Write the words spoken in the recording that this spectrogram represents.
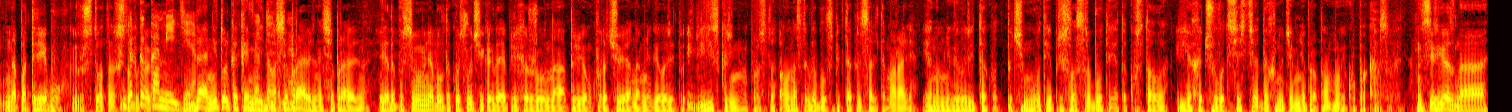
на потребу что-то, чтобы только как- комедия. Да, не только комедия. Задорная. Все правильно, все правильно. Я, допустим, у меня был такой случай, когда я прихожу на прием к врачу, и она мне говорит, искренне просто, а у нас тогда был спектакль «Сальто Морали». И она мне говорит так вот, почему вот я пришла с работы, я так устала, я хочу вот сесть и отдохнуть, а мне про помойку показывают. Ну, серьезно, а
